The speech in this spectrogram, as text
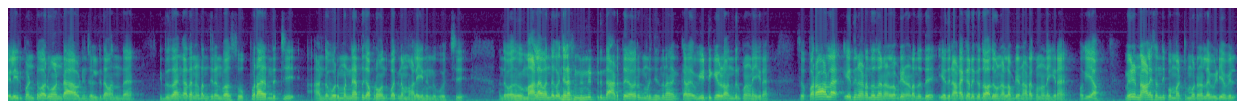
டெலிவரி பண்ணிட்டு வருவான்டா அப்படின்னு சொல்லிட்டு தான் வந்தேன். இதுதான் கதை நடந்துச்சு நண்பா. சூப்பராக இருந்துச்சு. அந்த ஒரு மணி நேரத்துக்கு அப்புறம் வந்து பார்த்திங்கன்னா மழையே நின்று போச்சு. அந்த மழை வந்து கொஞ்ச நேரம் நின்றுட்டு இருந்தால் அடுத்த வரைக்கும் முடிஞ்சிருந்ததுன்னா க வீட்டுக்கே விட வந்திருப்பேன்னு நினைக்கிறேன். ஸோ பரவாயில்ல. எது நடந்ததோ நல்லபடியாக நடந்தது. எது நடக்க இருக்குதோ அதுவும் நல்லபடியாக நடக்கும்னு நினைக்கிறேன். ஓகேயா மேலும் நாளை சந்திப்போம் மற்றும் ஒரு நல்ல வீடியோவில்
